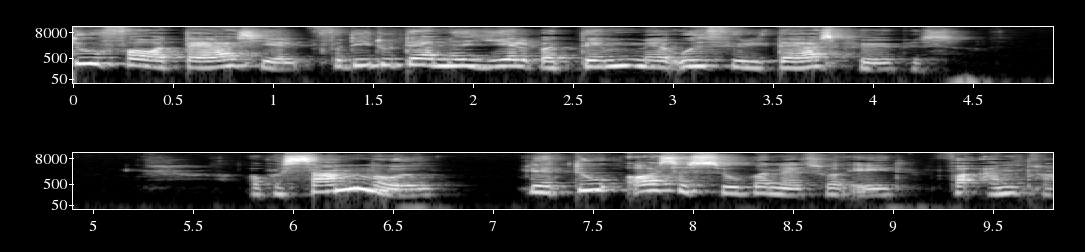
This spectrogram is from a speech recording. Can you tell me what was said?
Du får deres hjælp, fordi du dermed hjælper dem med at udfylde deres purpose. Og på samme måde bliver du også supernatural aid for andre.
